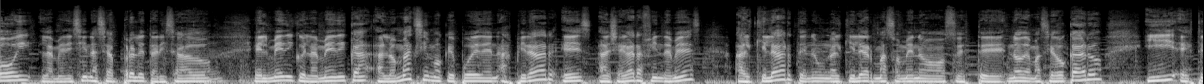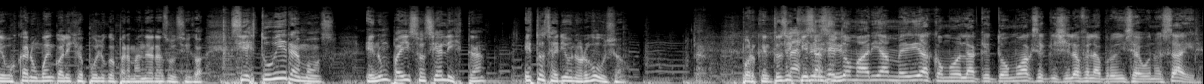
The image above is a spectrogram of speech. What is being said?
hoy la medicina se ha proletarizado. El médico y la médica a lo máximo que pueden aspirar es a llegar a fin de mes, alquilar, tener un alquiler más o menos este, no demasiado caro y este, buscar un buen colegio público para mandar a sus hijos. Si estuviéramos en un país socialista, esto sería un orgullo. Porque entonces Claro, quiere Quizás se decir... tomarían medidas como la que tomó Axel Kicillof en la provincia de Buenos Aires.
